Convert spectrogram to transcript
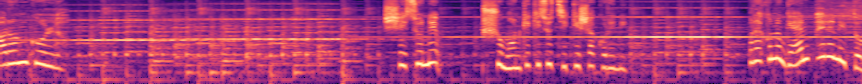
বারণ করল। সেজন্যে সুমনকে কিছু জিজ্ঞাসা করিনি। ওর এখনও জ্ঞান ফেরেনি তো।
